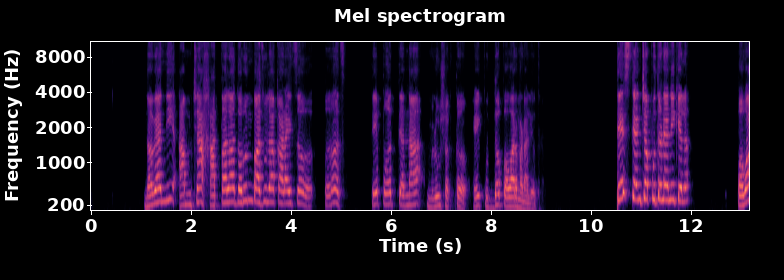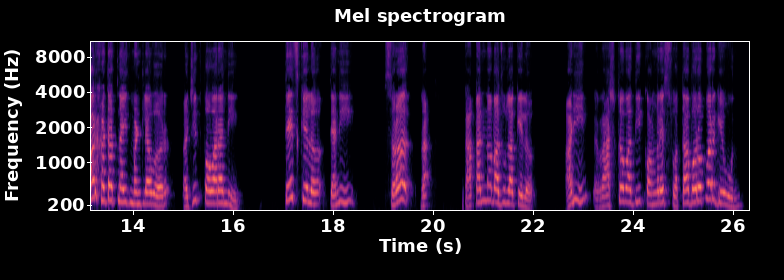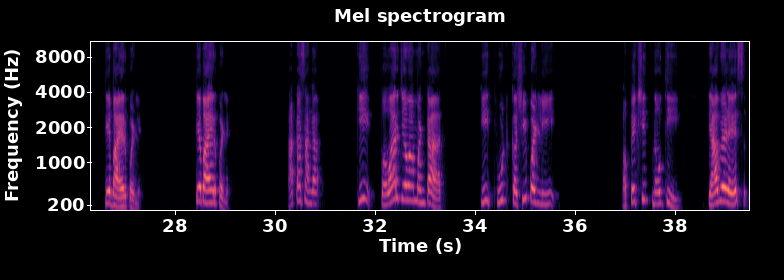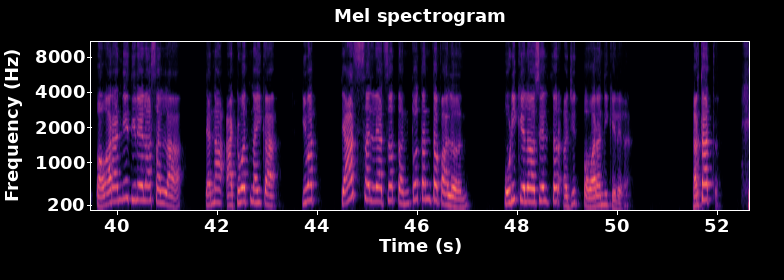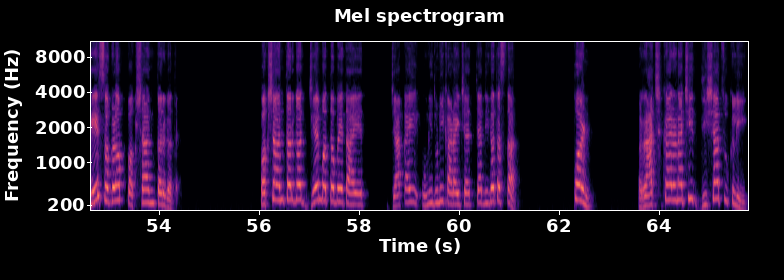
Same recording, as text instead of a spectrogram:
नव्यांनी आमच्या हाताला धरून बाजूला काढायचं तरच ते पद त्यांना मिळू शकतं हे खुद्द पवार म्हणाले होते. तेच त्यांच्या पुतण्याने केलं. पवार हटत नाहीत म्हटल्यावर अजित पवारांनी तेच केलं त्यांनी सरळ काकांना बाजूला केलं आणि राष्ट्रवादी काँग्रेस स्वतःबरोबर घेऊन ते बाहेर पडले. ते बाहेर पडले. आता सांगा की पवार जेव्हा म्हणतात की फूट कशी पडली अपेक्षित नव्हती त्यावेळेस पवारांनी दिलेला सल्ला त्यांना आठवत नाही का? किंवा त्याच सल्ल्याचं तंतोतंत पालन कोणी केलं असेल तर अजित पवारांनी केलेलं आहे. अर्थात हे सगळं पक्षांतर्गत आहे. पक्षांतर्गत जे मतभेद आहेत ज्या काही उणीधुणी काढायच्या आहेत त्या निघत असतात. पण राजकारणाची दिशा चुकली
